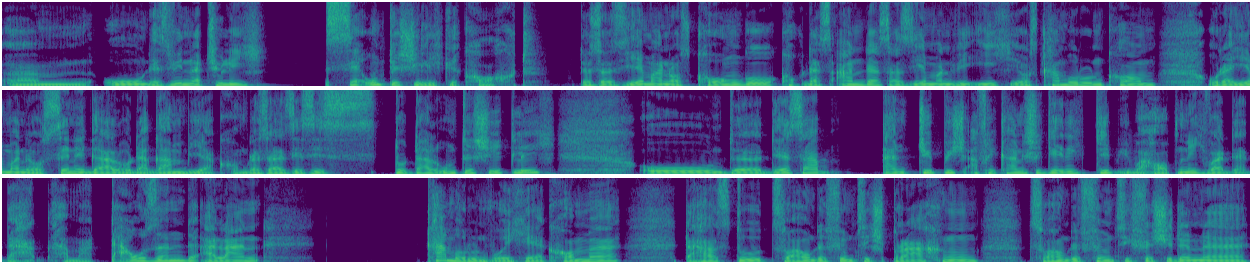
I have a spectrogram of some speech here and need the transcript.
ähm, und es wird natürlich sehr unterschiedlich gekocht. Das heißt, jemand aus Kongo kocht das anders als jemand wie ich aus Kamerun kommt oder jemand aus Senegal oder Gambia kommt. Das heißt, es ist total unterschiedlich und äh, deshalb ein typisch afrikanisches Gericht gibt überhaupt nicht, weil da, da haben wir Tausende allein Kamerun, wo ich herkomme, da hast du 250 Sprachen, 250 verschiedene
